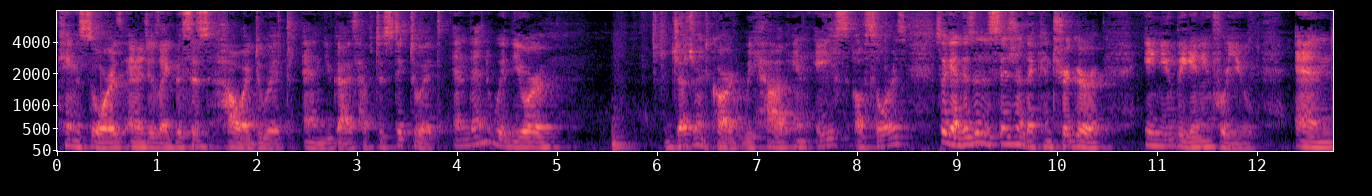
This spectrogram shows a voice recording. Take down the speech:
King of Swords energy like, this is how I do it, and you guys have to stick to it. And then with your Judgment card, we have an Ace of Swords. So again, this is a decision that can trigger a new beginning for you. And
